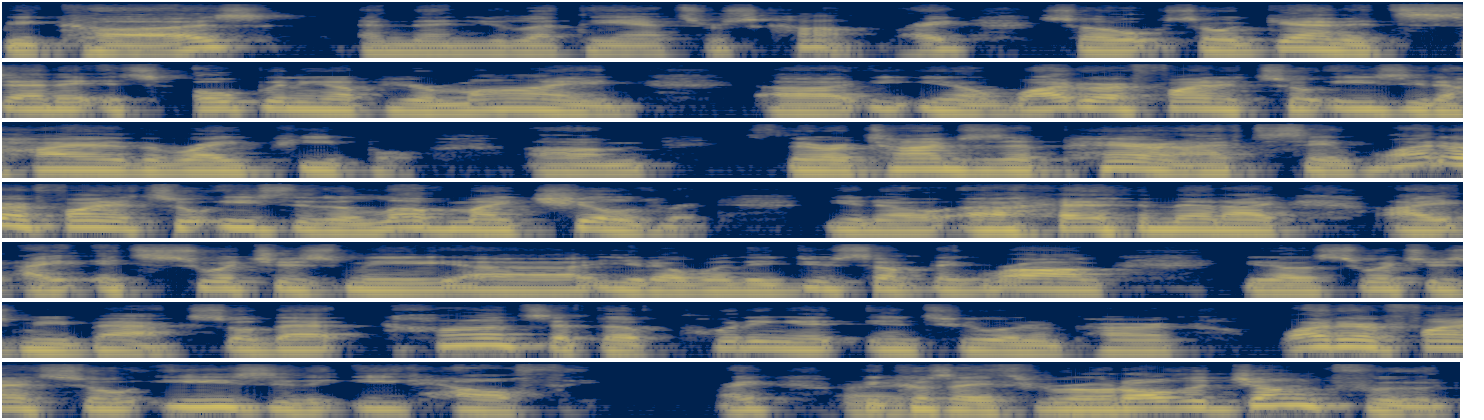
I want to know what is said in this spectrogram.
Because and then you let the answers come right? So so again it's setting it's opening up your mind. Uh, you know why do i find it so easy to hire the right people? Um, there are times as a parent i have to say why do i find it so easy to love my children? You know uh, and then I, I, I it switches me uh, you know when they do something wrong you know switches me back. So that concept of putting it into an empowering why do i find it so easy to eat healthy Right? right? Because I threw out all the junk food,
